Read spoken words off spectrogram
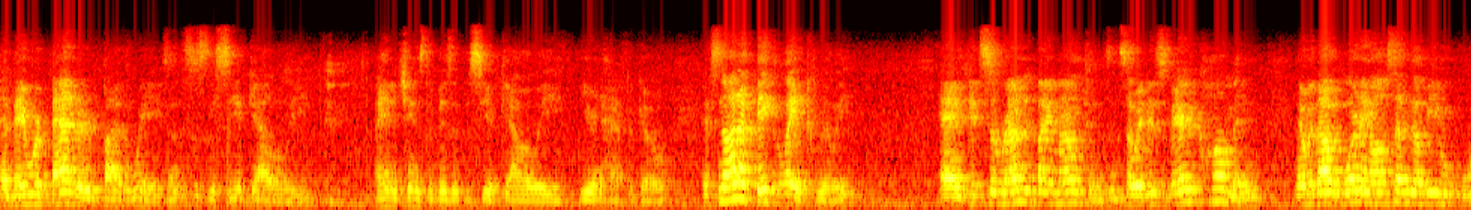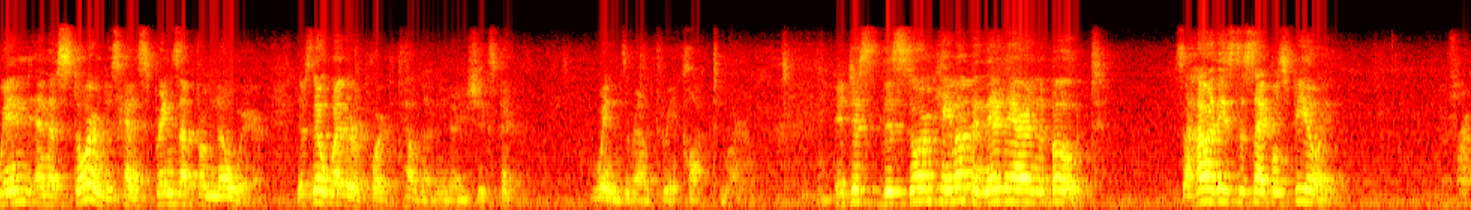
and they were battered by the waves. Now, this is the Sea of Galilee. I had a chance to visit the Sea of Galilee a year and a half ago. It's not a big lake, really, and it's surrounded by mountains, and so it is very common that without warning, all of a sudden there'll be wind and a storm just kind of springs up from nowhere. There's no weather report to tell them, you know, you should expect winds around 3 o'clock tomorrow. It just, this storm came up, and there they are in the boat. So, how are these disciples feeling? Afraid.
